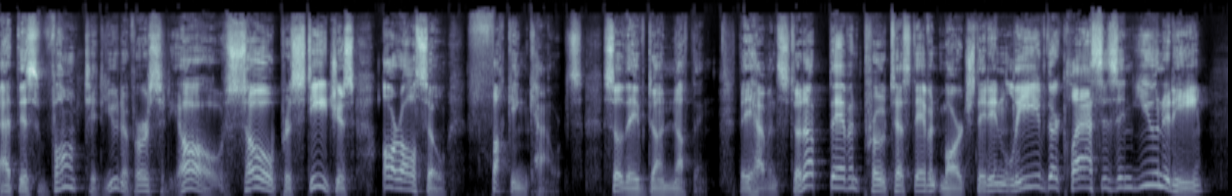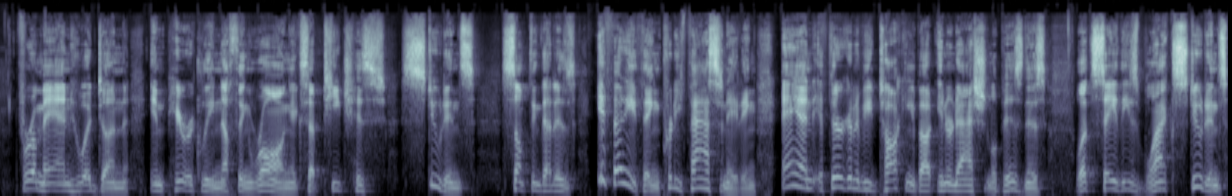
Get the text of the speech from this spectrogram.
at this vaunted university, oh, so prestigious, are also fucking cowards. So they've done nothing. They haven't stood up, they haven't protested, they haven't marched, they didn't leave their classes in unity for a man who had done empirically nothing wrong except teach his students something that is, if anything, pretty fascinating. And if they're going to be talking about international business, let's say these black students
